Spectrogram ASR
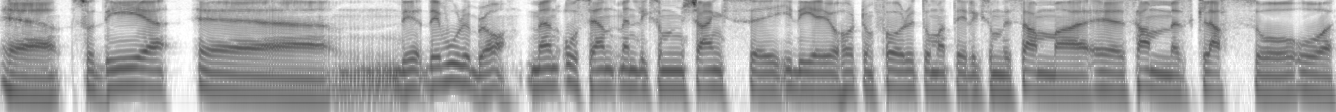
Eh, så det, eh, det, det vore bra. Men, och sen, men liksom Changs idéer, eh, idé, jag har hört dem förut om att det liksom är samma eh, samhällsklass och, och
